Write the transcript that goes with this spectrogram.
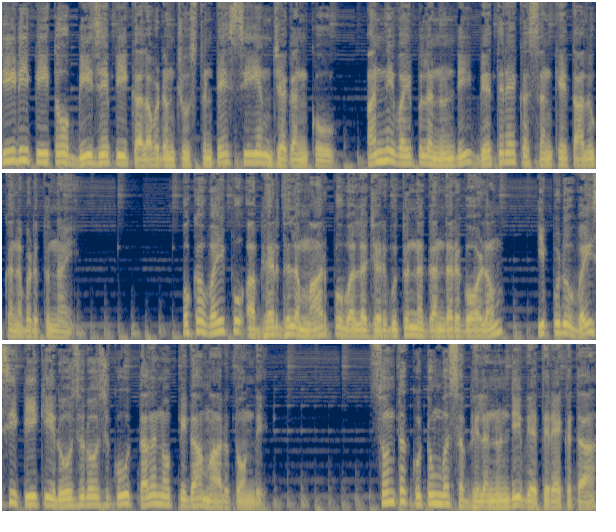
టీడీపీతో బీజేపీ కలవడం చూస్తుంటే సీఎం జగన్కు అన్ని వైపుల నుండి వ్యతిరేక సంకేతాలు కనబడుతున్నాయి. ఒకవైపు అభ్యర్థుల మార్పు వల్ల జరుగుతున్న గందరగోళం ఇప్పుడు వైసీపీకి రోజురోజుకు తలనొప్పిగా మారుతోంది. సొంత కుటుంబ సభ్యుల నుండి వ్యతిరేకత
